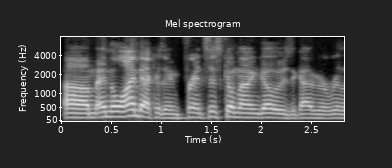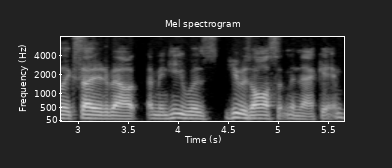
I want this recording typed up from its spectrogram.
Um, and the linebackers, I mean, Francisco Mauigoa is a guy we were really excited about. I mean, he was he was awesome in that game.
